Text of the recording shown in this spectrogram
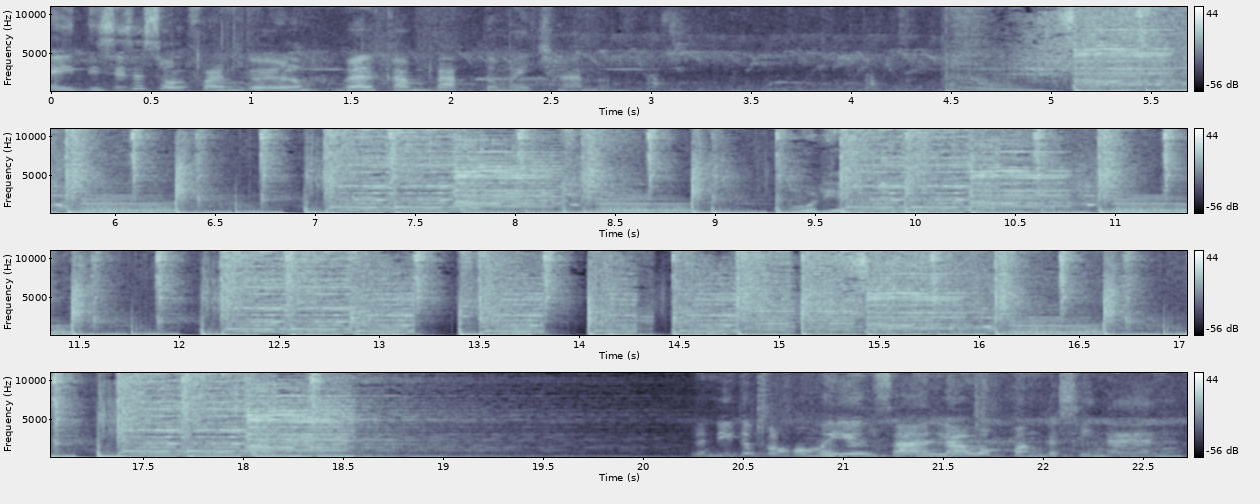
Hi, this is a Soul Farm Girl. Welcome back to my channel. Nandito po ako ngayon sa Lawak, Pangasinan.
